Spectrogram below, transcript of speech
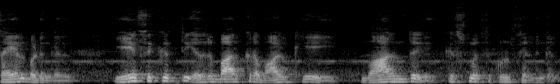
செயல்படுங்கள். இயேசு கிறிஸ்து எதிர்பார்க்கிற வாழ்க்கையை வாழ்ந்து கிறிஸ்துமஸுக்குள் செல்லுங்கள்.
